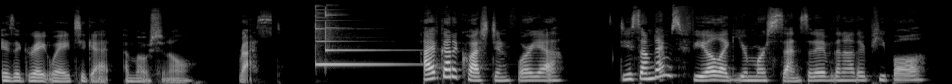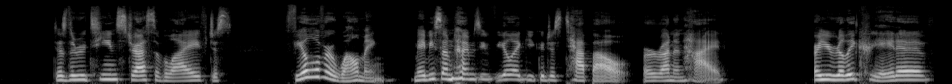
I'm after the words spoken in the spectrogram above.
is a great way to get emotional rest. I've got a question for you. Do you sometimes feel like you're more sensitive than other people? Does the routine stress of life just feel overwhelming? Maybe sometimes you feel like you could just tap out or run and hide. Are you really creative?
